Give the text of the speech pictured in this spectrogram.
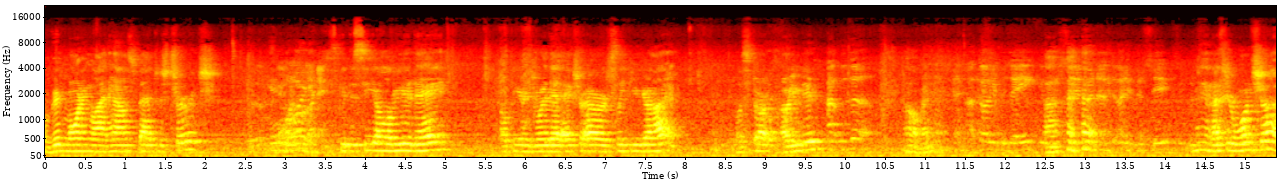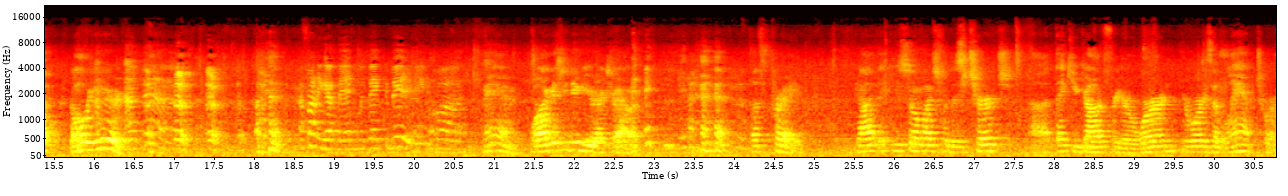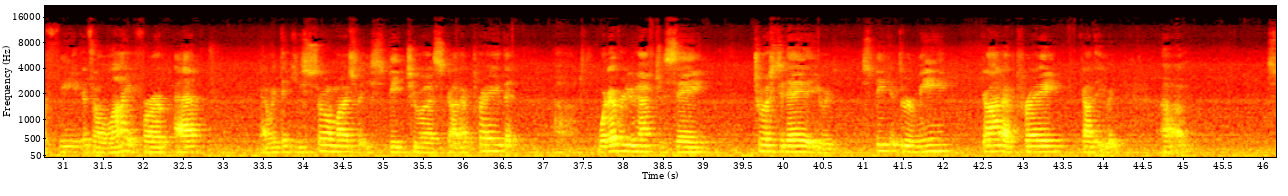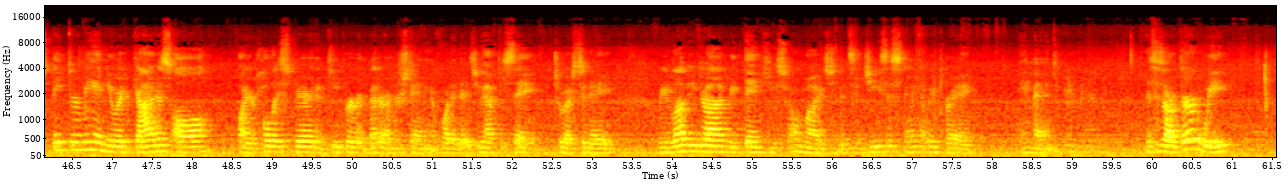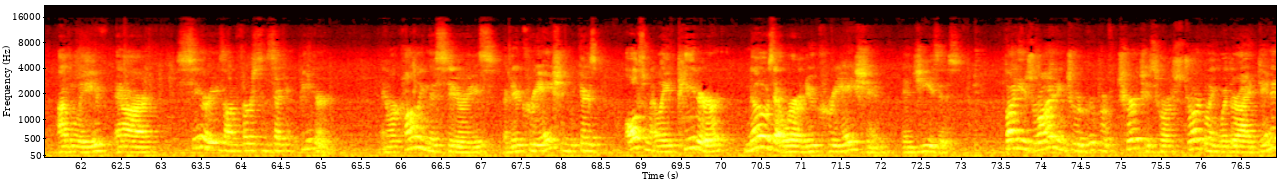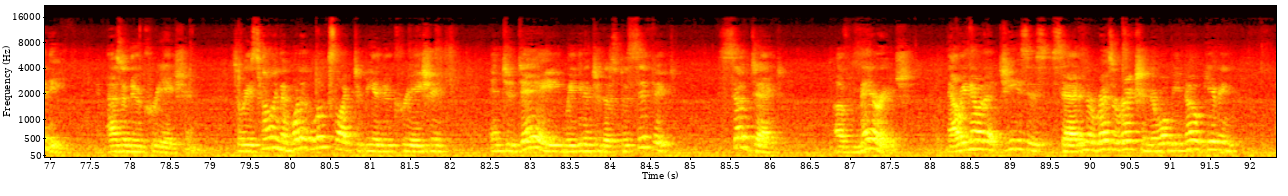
Well, good morning, Lighthouse Baptist Church. Good morning. It's good to see all of you today. Hope you enjoyed that extra hour of sleep you got. Let's start. Oh, you did? I was up. Oh, man. I thought it was eight, it was seven, I thought it was six. Man, that's your one shot the whole year. I finally got mad and went back to bed at eight o'clock. Man, well, I guess you did get your extra hour. Let's pray. God, thank you so much for this church. Uh, thank you, God, for your word. Your word is a lamp to our feet, it's a light for our path. And we thank you so much that you speak to us. God, I pray that uh, whatever you have to say to us today, that you would speak it through me. God, I pray, God, that you would uh, speak through me and you would guide us all by your Holy Spirit a deeper and better understanding of what it is you have to say to us today. We love you, God. We thank you so much. And it's in Jesus' name that we pray. Amen. This is our third week, I believe, in our series on 1st and 2nd Peter. And we're calling this series a new creation because ultimately Peter knows that we're a new creation in Jesus. But he's writing to a group of churches who are struggling with their identity as a new creation. So he's telling them what it looks like to be a new creation. And today we get into the specific subject of marriage. Now we know that Jesus said in the resurrection there will be no giving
